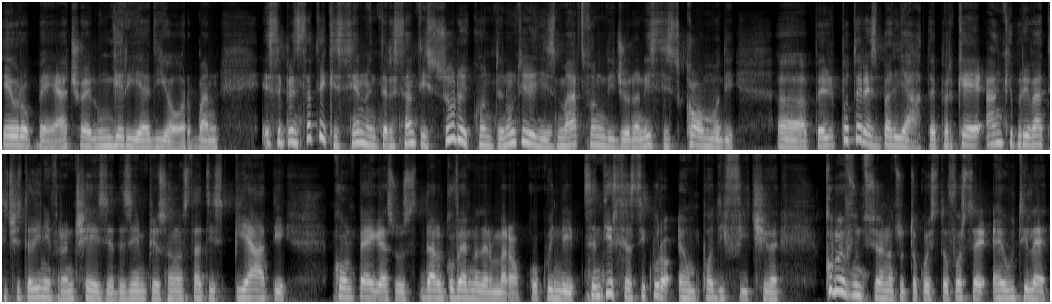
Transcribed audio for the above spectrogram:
Europea, cioè l'Ungheria di Orban. E se pensate che siano interessanti solo i contenuti degli smartphone di giornalisti scomodi uh, per il potere sbagliate, perché anche privati cittadini francesi, ad esempio, sono stati spiati con Pegasus dal governo del Marocco, quindi sentirsi al sicuro è un po' difficile. Come funziona tutto questo? Forse è utile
